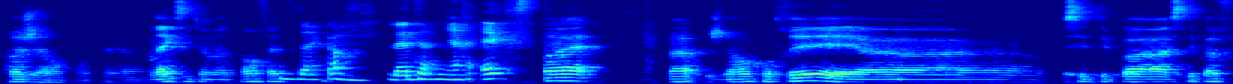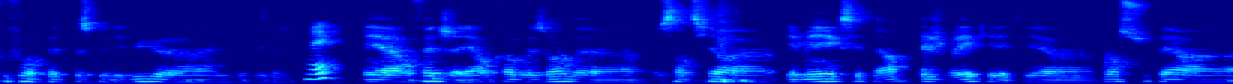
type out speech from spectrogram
Après, j'ai rencontré euh, mon ex de maintenant en fait. D'accord. La dernière ex. Ouais. Voilà, je l'ai rencontré et euh, c'était pas c'était pas foufou en fait parce qu'au début euh, elle me. Ouais. et euh, en fait j'avais encore besoin de me sentir euh, aimé etc et je voyais qu'elle était euh, vraiment super euh,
